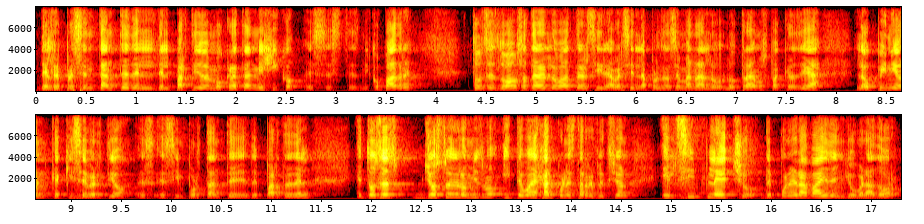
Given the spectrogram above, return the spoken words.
del representante del, del, Partido Demócrata en México, es, este, es mi compadre. Entonces lo vamos a traer, lo vamos a traer, a ver si en la próxima semana lo, lo, traemos para que nos diga la opinión que aquí se vertió, es, es importante de parte de él. Entonces yo estoy de lo mismo y te voy a dejar con esta reflexión. El simple hecho de poner a Biden y Obrador,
